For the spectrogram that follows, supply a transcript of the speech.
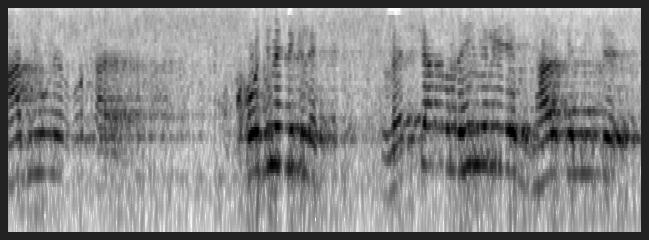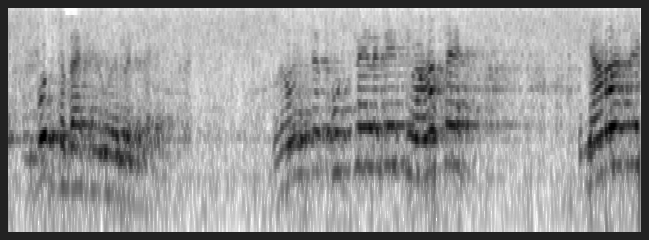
आदमियों ने होश आया। खोजने निकले। वेश्या तो नहीं मिली, एक झाड़ के नीचे बुद्ध बैठे हुए मिल गए। वे उनसे पूछने लगे कि वहाँ से, यहाँ से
